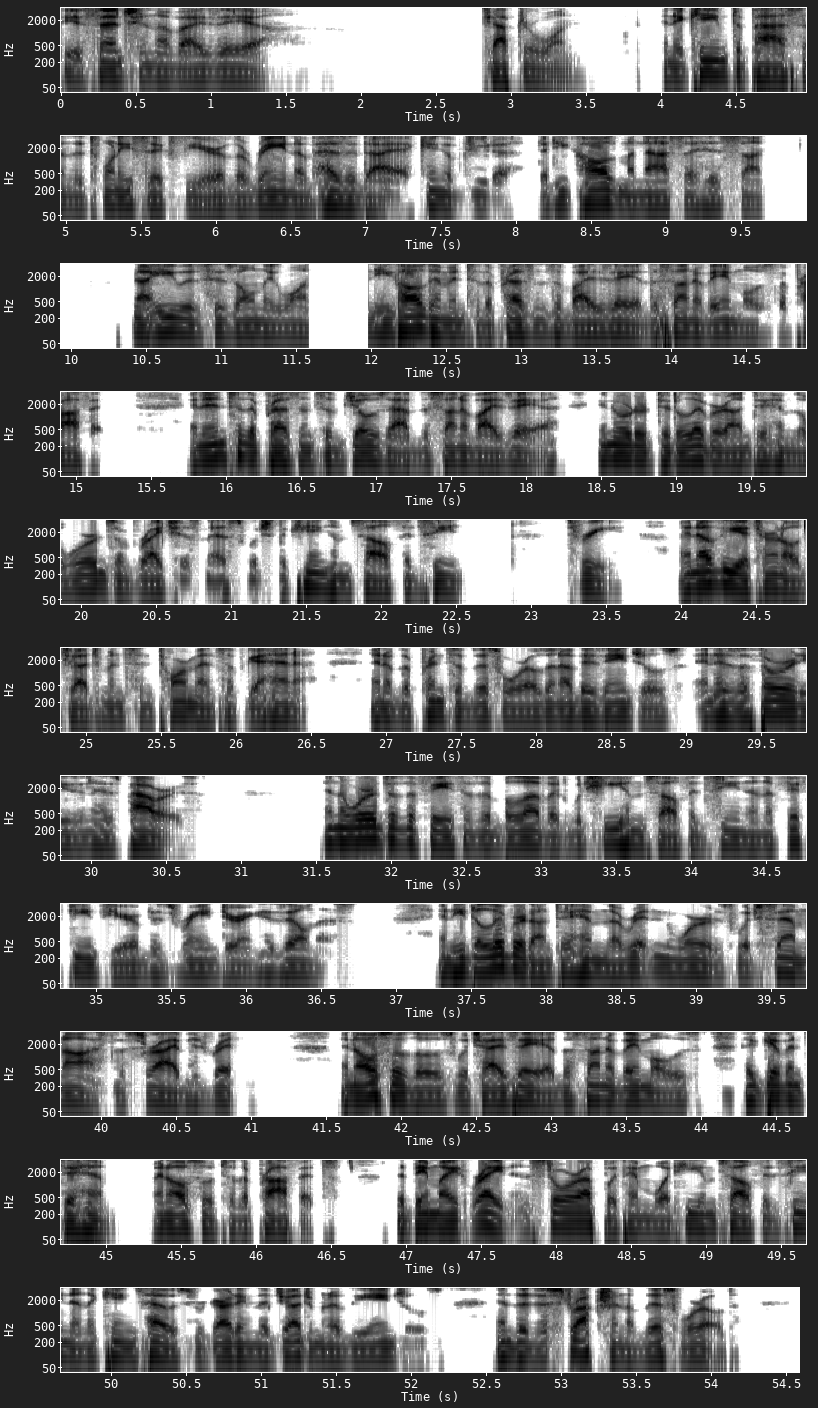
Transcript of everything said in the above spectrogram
The Ascension of Isaiah. Chapter 1 And it came to pass in the twenty-sixth year of the reign of Hezekiah king of Judah, that he called Manasseh his son. Now he was his only one. And he called him into the presence of Isaiah the son of Amoz the prophet, and into the presence of Josab the son of Isaiah, in order to deliver unto him the words of righteousness which the king himself had seen. 3. And of the eternal judgments and torments of Gehenna, and of the prince of this world, and of his angels, and his authorities and his powers. And the words of the faith of the beloved which he himself had seen in the fifteenth year of his reign during his illness. And he delivered unto him the written words which Samnos the scribe had written, and also those which Isaiah the son of Amoz had given to him, and also to the prophets, that they might write and store up with him what he himself had seen in the king's house regarding the judgment of the angels, and the destruction of this world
